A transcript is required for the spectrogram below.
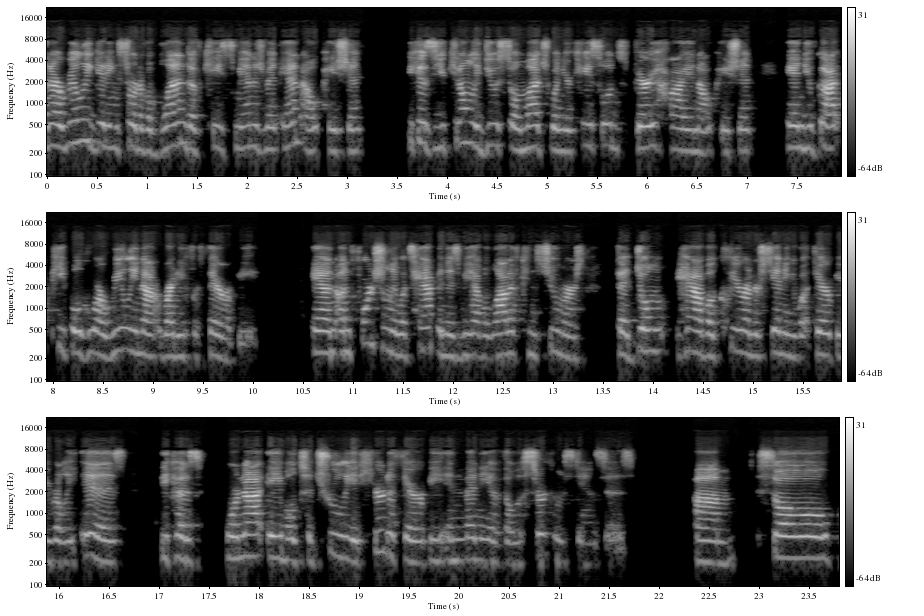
and are really getting sort of a blend of case management and outpatient because you can only do so much when your caseload's very high in outpatient and you've got people who are really not ready for therapy. And unfortunately, what's happened is we have a lot of consumers that don't have a clear understanding of what therapy really is because we're not able to truly adhere to therapy in many of those circumstances. Um, so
